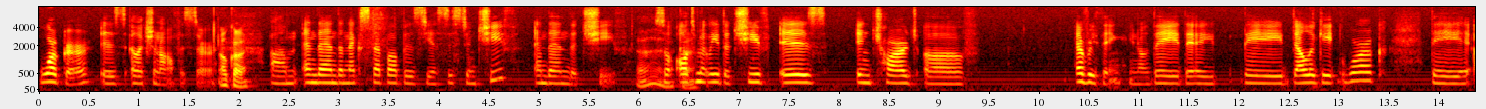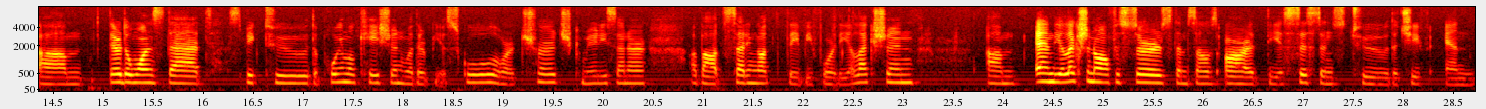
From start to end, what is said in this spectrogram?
worker is election officer. Okay. Um, and then the next step up is the assistant chief, and then the chief. Ah, so okay. ultimately, the chief is in charge of everything. You know, they they they delegate work. They um, they're the ones that speak to the polling location, whether it be a school or a church, community center, about setting up the day before the election. Um, and the election officers themselves are the assistants to the chief and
